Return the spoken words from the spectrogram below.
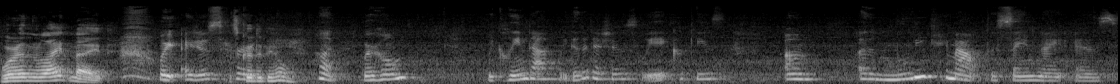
We're in the light night. Wait, I just It's good to be home. Hold on. We're home. We cleaned up. We did the dishes. We ate cookies. Um, a movie came out the same night as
